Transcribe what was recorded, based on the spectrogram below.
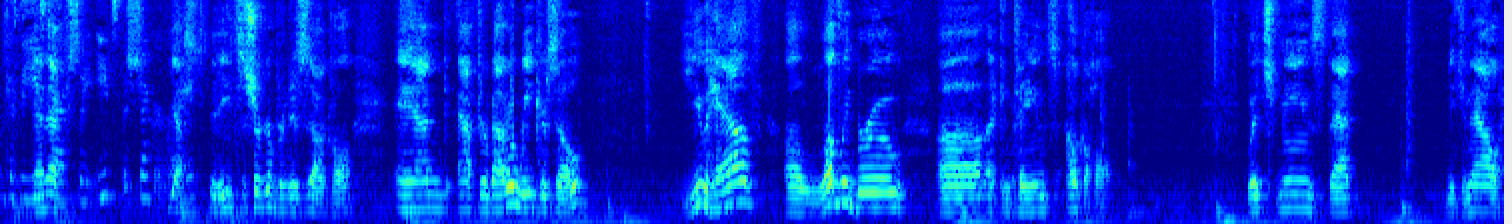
Because the yeast that- actually eats the sugar, right? Yes, it eats the sugar and produces alcohol. And after about a week or so, you have a lovely brew uh, that contains alcohol, which means that you can now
